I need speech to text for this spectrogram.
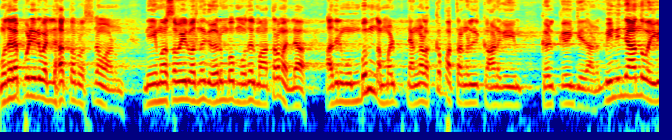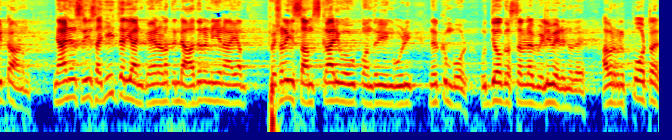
മുതലപ്പൊഴി ഒരു വല്ലാത്ത പ്രശ്നമാണ്. നിയമസഭയിൽ വന്ന് കയറുമ്പോൾ മുതൽ മാത്രമല്ല അതിനു മുമ്പും നമ്മൾ ഞങ്ങളൊക്കെ പത്രങ്ങളിൽ കാണുകയും കേൾക്കുകയും ചെയ്താണ് മിനിഞ്ഞാന്ന് വൈകിട്ടാണ് ഞാനും ശ്രീ സജി ചെറിയാൻ കേരളത്തിന്റെ ആദരണീയനായ ഫിഷറീസ് സാംസ്കാരിക വകുപ്പ് മന്ത്രിയും കൂടി നിൽക്കുമ്പോൾ ഉദ്യോഗസ്ഥരുടെ വിളി വരുന്നത് അവർ റിപ്പോർട്ട്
